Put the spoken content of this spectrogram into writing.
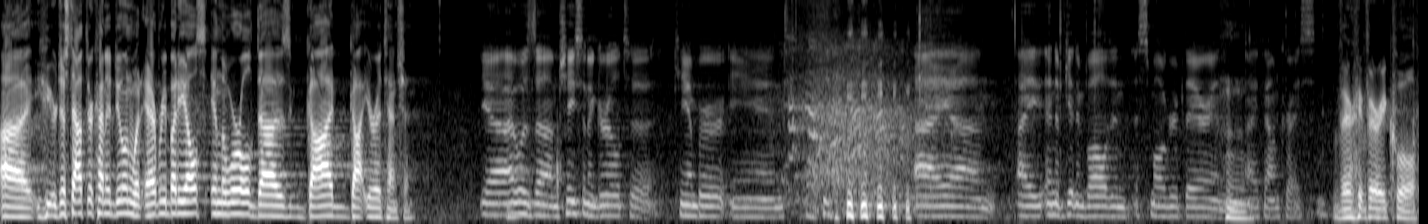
Uh, you're just out there kind of doing what everybody else in the world does. God got your attention. Yeah, I was um, chasing a girl to Camber, and I um, I ended up getting involved in a small group there, and hmm. I found Christ. Very, very cool.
